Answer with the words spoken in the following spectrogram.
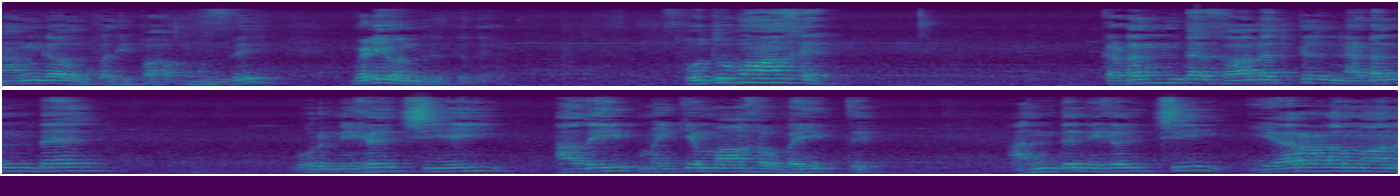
நான்காவது பதிப்பாகவும் வந்து வெளிவந்திருக்குது. பொதுவாக கடந்த காலத்தில் நடந்த ஒரு நிகழ்ச்சியை அதை மையமாக வைத்து அந்த நிகழ்ச்சி ஏராளமான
